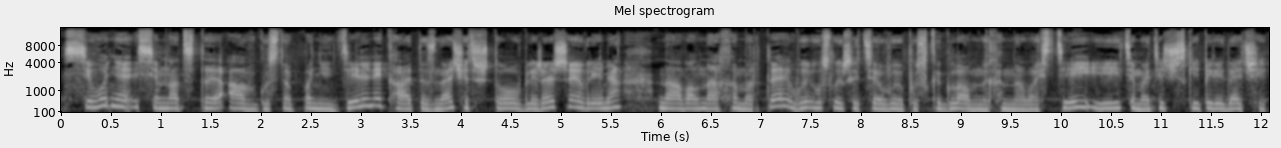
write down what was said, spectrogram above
Сегодня 17 августа, понедельник, а это значит, что в ближайшее время на волнах МРТ вы услышите выпуск главных новостей и тематические передачи.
